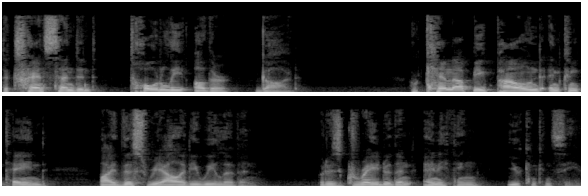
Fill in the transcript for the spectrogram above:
the transcendent, totally other God who cannot be bound and contained by this reality we live in, but is greater than anything you can conceive.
